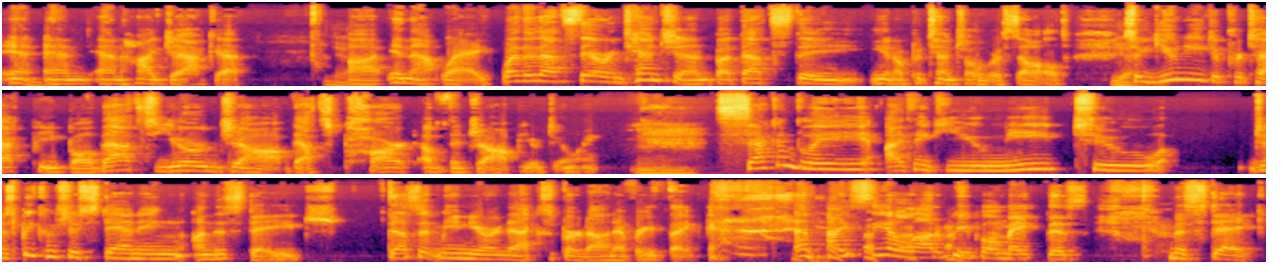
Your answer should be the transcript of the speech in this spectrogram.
and mm. and, and hijack it. Yeah. Uh, in that way, whether that's their intention, but that's the you know potential result. Yeah. So you need to protect people. That's your job. That's part of the job you're doing. Mm-hmm. Secondly, I think you need to just because you're standing on the stage doesn't mean you're an expert on everything. and I see a lot of people make this mistake.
